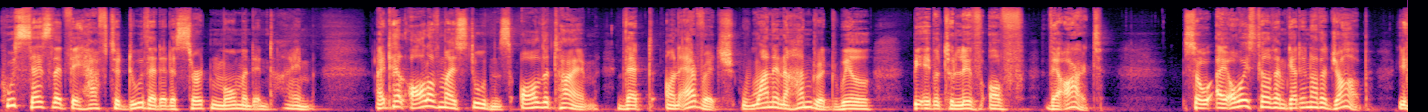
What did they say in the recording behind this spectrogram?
Who says that they have to do that at a certain moment in time? I tell all of my students all the time that on average, one in a hundred will be able to live off their art. So I always tell them, get another job.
